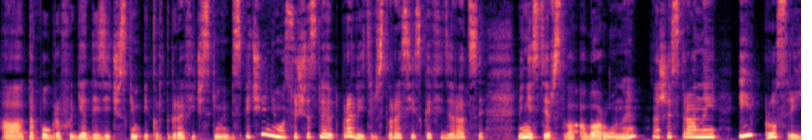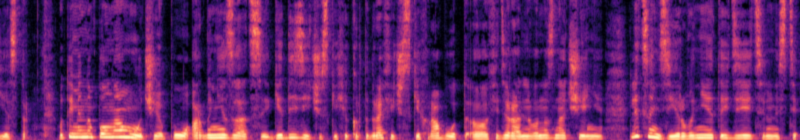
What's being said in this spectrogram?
а, топографо-геодезическим и картографическим обеспечением осуществляют правительство Российской Федерации, Министерство обороны нашей страны и Росреестр. Вот именно полномочия по организации геодезических и картографических работ э, федерального назначения, лицензирование этой деятельности,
